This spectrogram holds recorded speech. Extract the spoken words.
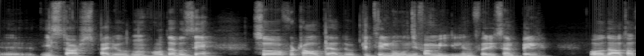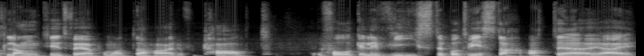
eh, i startsperioden, holdt jeg på å si, så fortalte jeg det jo ikke til noen i familien, f.eks. Og det har tatt lang tid før jeg på en måte har fortalt folk, eller vist det på et vis, da, at eh, jeg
